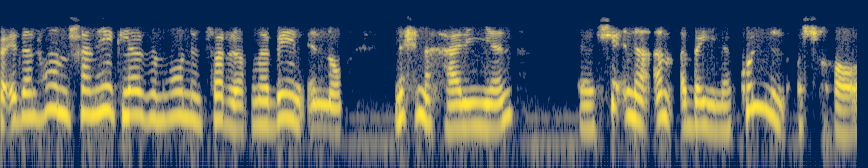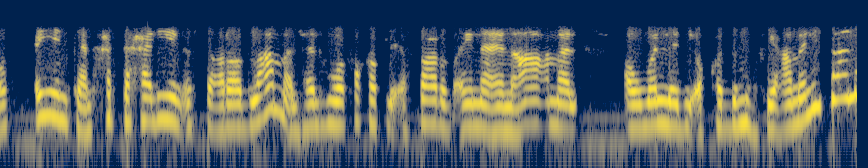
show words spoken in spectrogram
فاذا هون مشان هيك لازم هون نفرق ما بين إنه نحن حاليا شئنا أم أبينا كل الأشخاص ايا كان حتى حاليا استعراض العمل هل هو فقط لاستعرض أين أنا أعمل أو ما الذي أقدمه في عملي؟ فأنا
